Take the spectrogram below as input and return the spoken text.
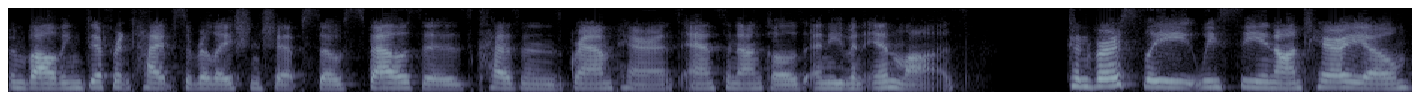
involving different types of relationships, so spouses, cousins, grandparents, aunts and uncles, and even in laws. Conversely, we see in Ontario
